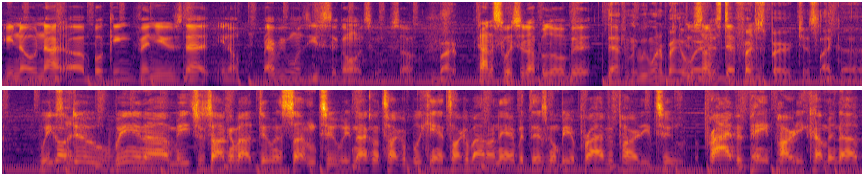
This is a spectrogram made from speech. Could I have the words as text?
you know, not uh, booking venues that you know everyone's used to going to. So Right. kind of switch it up a little bit. Definitely, we want to bring Do awareness something to different. Fredericksburg, just like uh. We just gonna like- do. We and uh, Meech are talking about doing something too. We're not gonna talk. About we can't talk about on air, but there's gonna be a private party too. A private paint party coming up.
